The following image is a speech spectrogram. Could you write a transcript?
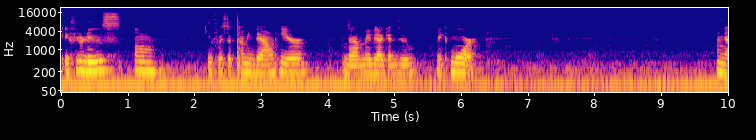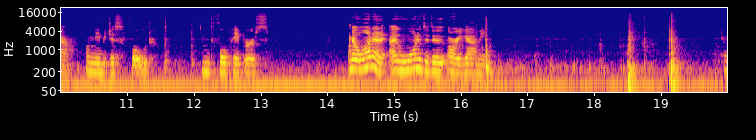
If you lose um if it's coming down here then maybe I can do make more. Yeah or maybe just fold fold papers. I wanted I wanted to do origami. So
